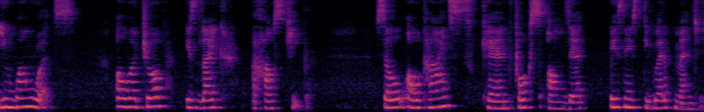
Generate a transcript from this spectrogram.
In one words, our job is like a housekeeper. So our clients can focus on their business development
